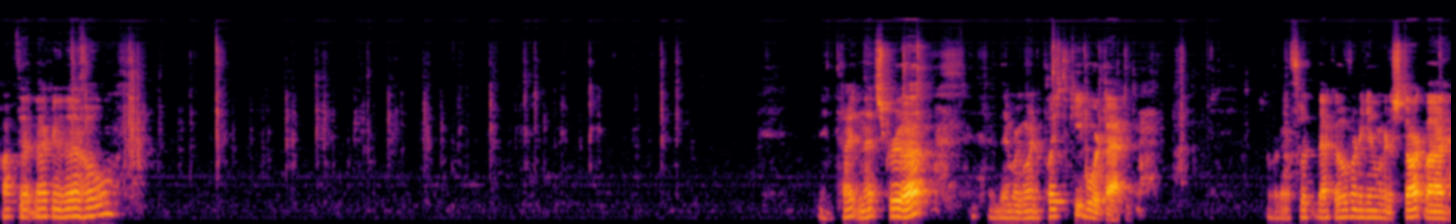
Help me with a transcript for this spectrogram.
Pop that back into that hole. And tighten that screw up. And then we're going to place the keyboard back. So we're going to flip it back over. And again, we're going to start by,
